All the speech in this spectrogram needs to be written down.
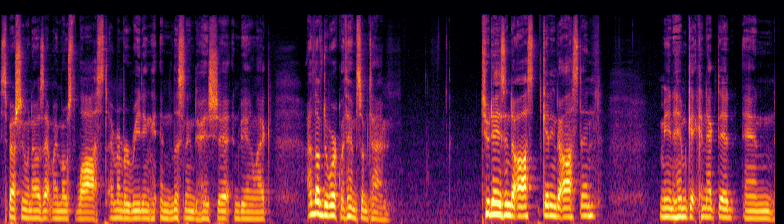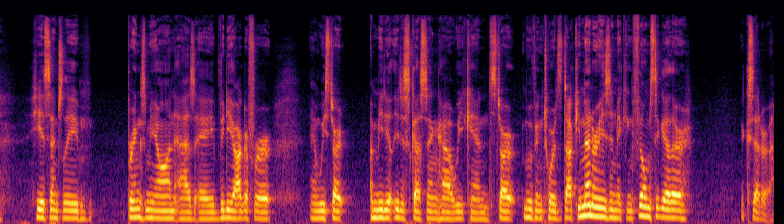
especially when I was at my most lost. I remember reading and listening to his shit and being like, I'd love to work with him sometime. Two days into Aust- getting to Austin, me and him get connected, and he essentially brings me on as a videographer, and we start immediately discussing how we can start moving towards documentaries and making films together, etc.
